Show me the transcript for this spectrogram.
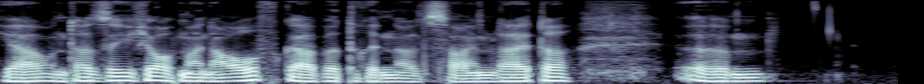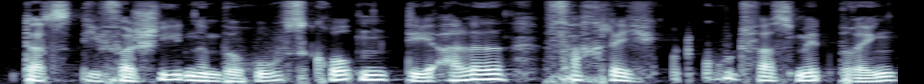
Ja, und da sehe ich auch meine Aufgabe drin als Heimleiter. Ähm, dass die verschiedenen Berufsgruppen, die alle fachlich gut was mitbringen,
